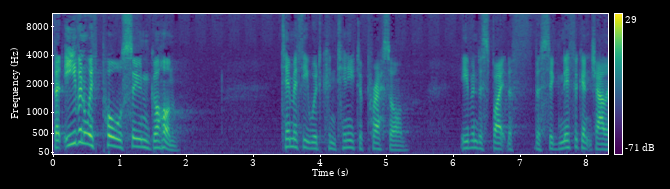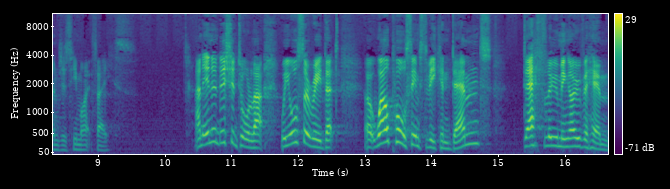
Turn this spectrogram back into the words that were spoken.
That even with Paul soon gone, Timothy would continue to press on, even despite the the significant challenges he might face. And in addition to all of that, we also read that uh, while Paul seems to be condemned, death looming over him,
